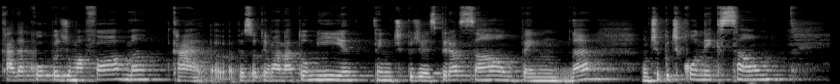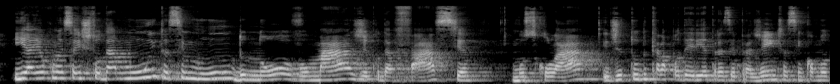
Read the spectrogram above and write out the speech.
cada corpo é de uma forma, a pessoa tem uma anatomia, tem um tipo de respiração, tem né, um tipo de conexão. E aí eu comecei a estudar muito esse mundo novo, mágico da fáscia muscular e de tudo que ela poderia trazer pra gente, assim como eu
